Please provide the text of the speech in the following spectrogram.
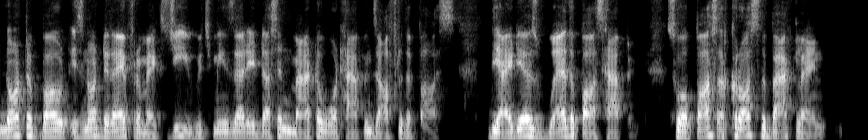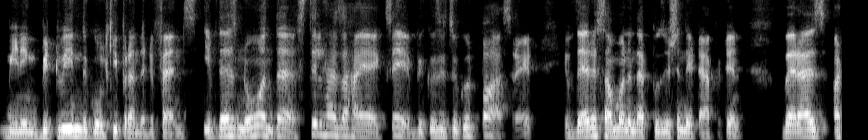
not about is not derived from xg which means that it doesn't matter what happens after the pass. The idea is where the pass happened. So a pass across the back line meaning between the goalkeeper and the defense if there's no one there still has a higher xa because it's a good pass right? If there is someone in that position they tap it in. Whereas a,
